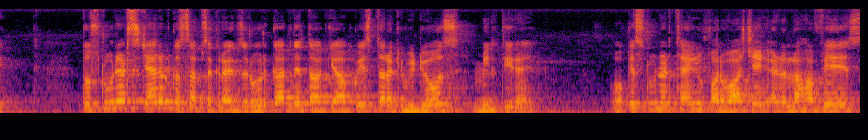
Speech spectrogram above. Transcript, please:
तो स्टूडेंट्स चैनल को सब्सक्राइब ज़रूर कर दें ताकि आपको इस तरह की वीडियोज़ मिलती रहें. Okay student thank you for watching and अल्लाह हाफिज़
